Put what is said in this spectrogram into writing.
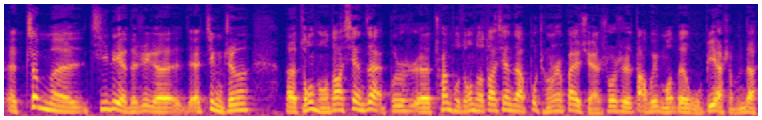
呃这么激烈的这个竞争。呃，总统到现在不是呃，川普总统到现在不承认败选，说是大规模的舞弊啊什么的，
